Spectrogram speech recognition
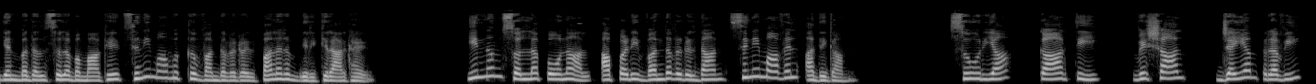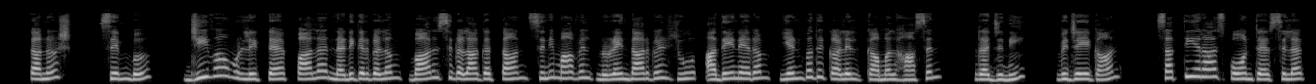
என்பதால் சுலபமாக சினிமாவுக்கு வந்தவர்கள் பலரும் இருக்கிறார்கள். இன்னும் சொல்ல போனால் அப்படி வந்தவர்கள்தான் சினிமாவில் அதிகம். சூர்யா கார்த்தி விஷால் ஜெயம் ரவி தனுஷ் சிம்பு ஜீவா உள்ளிட்ட பல நடிகர்களும் வாரிசுகளாகத்தான் சினிமாவில் நுழைந்தார்கள். யூ அதே நேரம் எண்பதுகளில் கமல்ஹாசன் ரஜினி விஜயகாந்த் சத்யராஜ் போன்ற சிலர்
